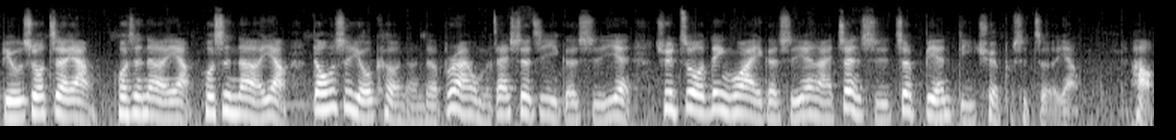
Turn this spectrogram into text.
比如说这样，或是那样，或是那样，都是有可能的。不然我们再设计一个实验，去做另外一个实验来证实这边的确不是这样。好，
